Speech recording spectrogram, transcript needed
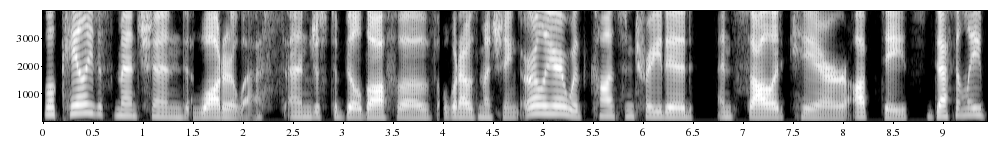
Well, Kailey just mentioned waterless, and just to build off of what I was mentioning earlier with concentrated and solid care updates. Definitely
